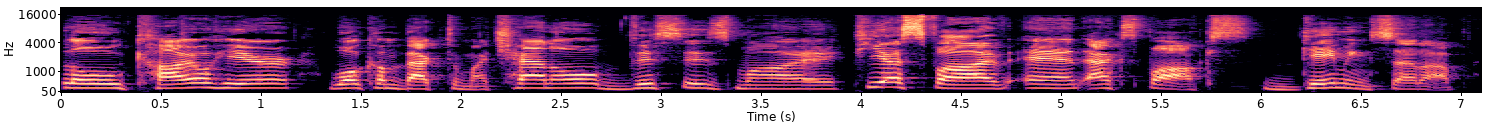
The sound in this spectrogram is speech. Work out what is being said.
Hello, Kyle here. Welcome back to my channel. This is my PS5 and Xbox gaming setup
